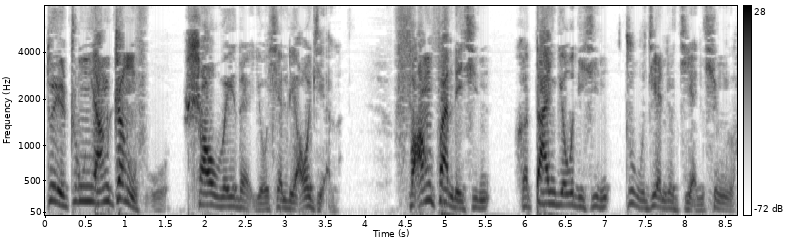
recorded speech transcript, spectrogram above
对中央政府稍微的有些了解了，防范的心和担忧的心逐渐就减轻了。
